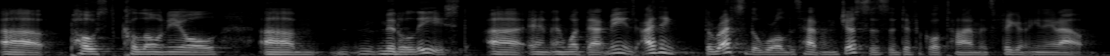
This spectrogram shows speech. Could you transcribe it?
uh, post-colonial um, Middle East uh, and, and what that means. I think the rest of the world is having just as a difficult time as figuring it out.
